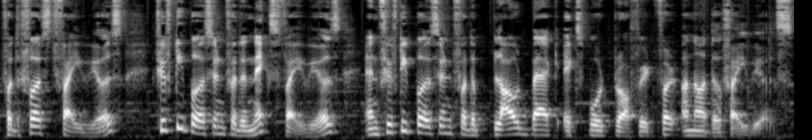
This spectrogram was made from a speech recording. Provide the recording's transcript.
for the first 5 years, 50% for the next 5 years, and 50% for the plowed back export profit for another 5 years.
